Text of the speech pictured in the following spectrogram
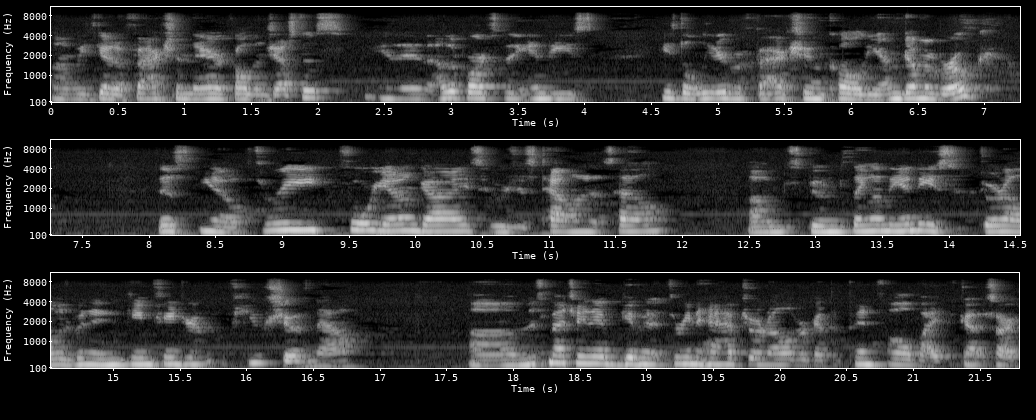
Um, he's got a faction there called Injustice, and in other parts of the Indies, he's the leader of a faction called Young, Dumb, and Broke. This, you know, three, four young guys who are just talented as hell, um, just doing the thing on the Indies. Jordan Oliver's been in Game Changer a few shows now. Um, this match ended up giving it three and a half. Jordan Oliver got the pinfall by, got, sorry,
